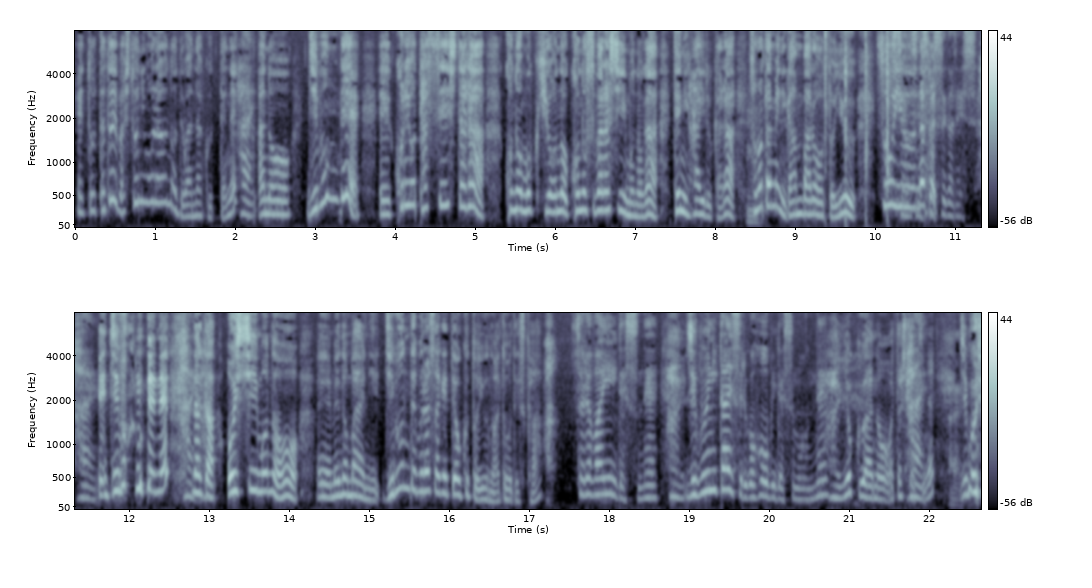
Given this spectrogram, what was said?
えっと、例えば人にもらうのではなくてね、はい、あの自分で、えー、これを達成したらこの目標のこの素晴らしいものが手に入るから、うん、そのために頑張ろうというそういうなんか、はい、え自分でね、はい、なんか美味しいものを、えー、目の前に自分でぶら下げておくというのはどうですか？それはいいですね、はい、自分に対するご褒美ですもんね、はい、よくあの私たちね、はい、自分に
